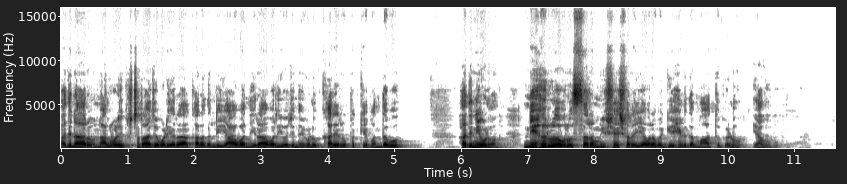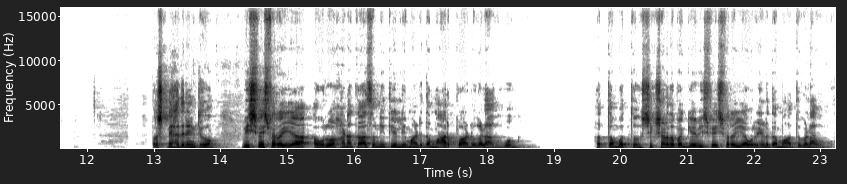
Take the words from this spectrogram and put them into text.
ಹದಿನಾರು ನಾಲ್ವಡಿ ಕೃಷ್ಣರಾಜ ಒಡೆಯರ ಕಾಲದಲ್ಲಿ ಯಾವ ನೀರಾವರಿ ಯೋಜನೆಗಳು ಕಾರ್ಯರೂಪಕ್ಕೆ ಬಂದವು? ಹದಿನೇಳು, ನೆಹರು ಅವರು ಸರ್ ವಿಶ್ವೇಶ್ವರಯ್ಯ ಅವರ ಬಗ್ಗೆ ಹೇಳಿದ ಮಾತುಗಳು ಯಾವುವು? ಪ್ರಶ್ನೆ ಹದಿನೆಂಟು, ವಿಶ್ವೇಶ್ವರಯ್ಯ ಅವರು ಹಣಕಾಸು ನೀತಿಯಲ್ಲಿ ಮಾಡಿದ ಮಾರ್ಪಾಡುಗಳಾವುವು? ಹತ್ತೊಂಬತ್ತು, ಶಿಕ್ಷಣದ ಬಗ್ಗೆ ವಿಶ್ವೇಶ್ವರಯ್ಯ ಅವರು ಹೇಳಿದ ಮಾತುಗಳಾವುವು?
